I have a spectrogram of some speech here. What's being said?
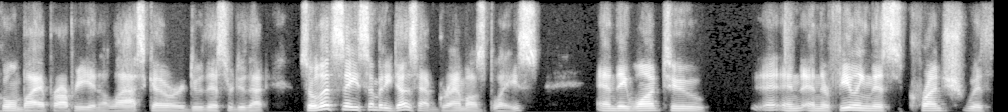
go and buy a property in alaska or do this or do that. So let's say somebody does have grandma's place and they want to and and they're feeling this crunch with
